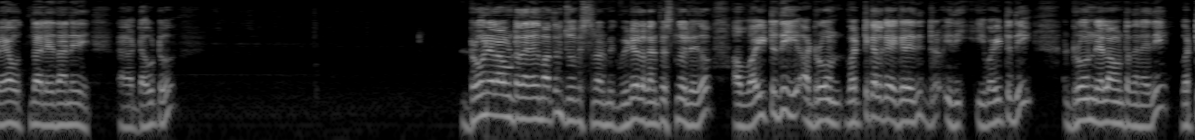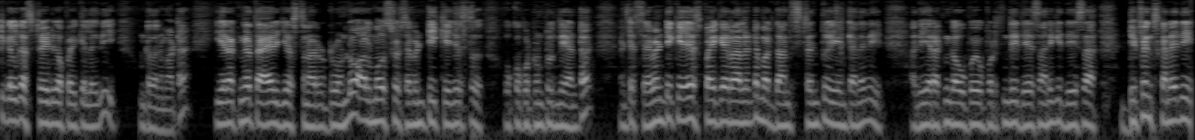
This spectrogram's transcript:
ప్లే అవుతుందా లేదా అనేది డౌట్ డ్రోన్ ఎలా ఉంటుంది అనేది మాత్రం చూపిస్తున్నారు. మీకు వీడియోలో కనిపిస్తుందో లేదో ఆ వైట్ది ఆ డ్రోన్ వర్టికల్గా ఎగిరేది ఇది ఈ వైట్ది డ్రోన్ ఎలా ఉంటుంది అనేది వర్టికల్గా స్ట్రైట్గా పైకి వెళ్ళేది ఉంటుందన్నమాట. ఈ రకంగా తయారు చేస్తున్నారు డ్రోన్లో. ఆల్మోస్ట్ సెవెంటీ కేజెస్ ఒక్కొక్కటి ఉంటుంది అంట. అంటే సెవెంటీ కేజెస్ పైకి ఎగరాలంటే మరి దాని స్ట్రెంత్ ఏంటి అనేది అది ఏ రకంగా ఉపయోగపడుతుంది దేశానికి దేశ డిఫెన్స్కి అనేది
